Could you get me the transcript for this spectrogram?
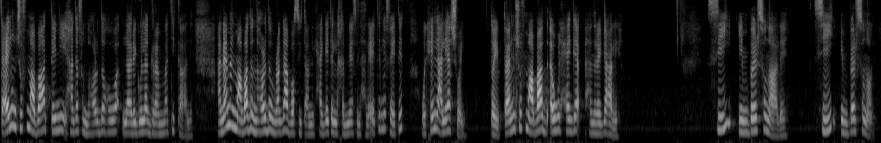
تعالوا نشوف مع بعض تاني هدف النهاردة هو la regola grammaticale. هنعمل مع بعض النهاردة مراجعة بسيطة عن الحاجات اللي خدناها في الحلقات اللي فاتت ونحل عليها شوية. طيب تعالوا نشوف مع بعض أول حاجة هنراجع عليها. si impersonale. si impersonale.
